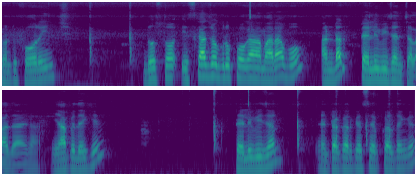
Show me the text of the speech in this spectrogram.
24 inch दोस्तों, इसका जो ग्रुप होगा हमारा वो अंडर टेलीविज़न चला जाएगा। यहाँ पे देखिए, टेलीविज़न, एंटर करके सेव कर देंगे।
